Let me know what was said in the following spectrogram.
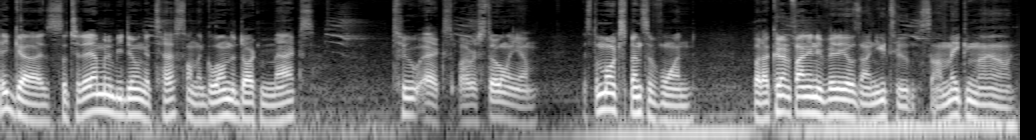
Hey guys, so today I'm going to be doing a test on the glow-in-the-dark Max 2X by Rust-Oleum. It's the more expensive one, but I couldn't find any videos on YouTube, so I'm making my own.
